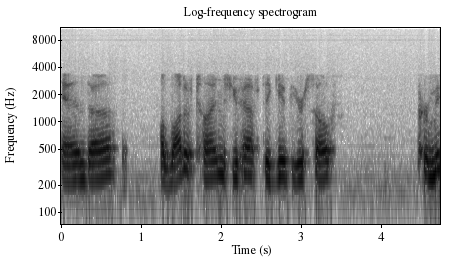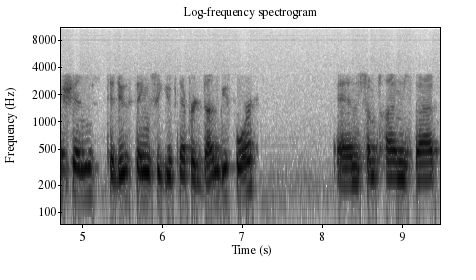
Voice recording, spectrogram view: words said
and uh, a lot of times you have to give yourself permission to do things that you've never done before. And sometimes that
